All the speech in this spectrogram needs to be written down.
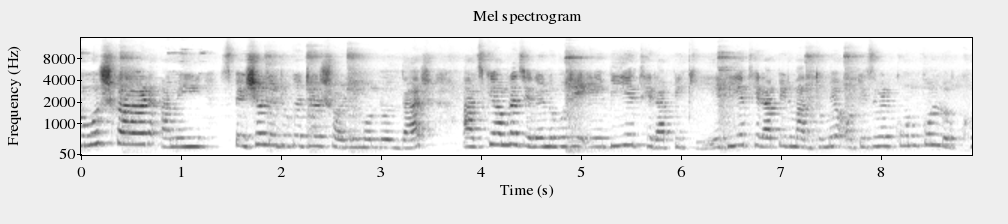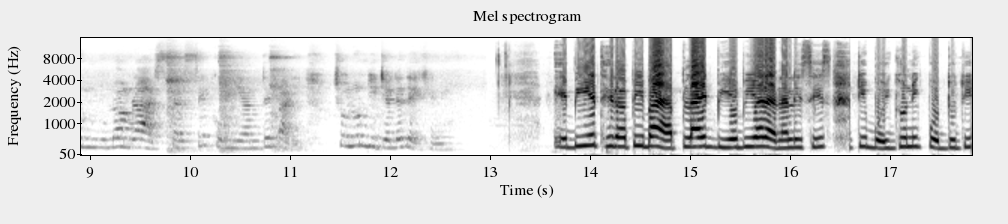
নমস্কার, আমি স্পেশাল এডুকেটর শৈলী মণ্ডল দাস। আজকে আমরা জেনে নেব যে এবিএ থেরাপি কি? এবিএ থেরাপির মাধ্যমে অটিজমের কোন কোন লক্ষণগুলো আমরা আস্তে আস্তে কমিয়ে আনতে পারি? চলুন ডিটেলে দেখে নিই। এবিএ থেরাপি বা অ্যাপ্লাইড বিহেভিয়ার অ্যানালিসিস একটি বৈজ্ঞানিক পদ্ধতি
